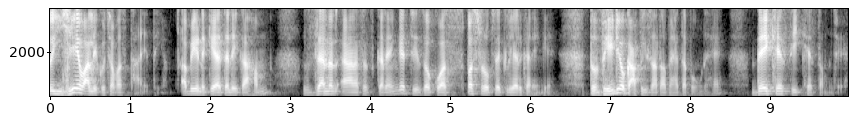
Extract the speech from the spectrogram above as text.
तो ये वाली कुछ अवस्थाएँ थी। अभी इनके अतली का हम जनरल एनालिसिस करेंगे, चीज़ों को स्पष्ट रूप से क्लियर करेंगे। तो वीडियो काफ़ी ज़्यादा महत्वपूर्ण है। देखे, सीखे, समझे।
